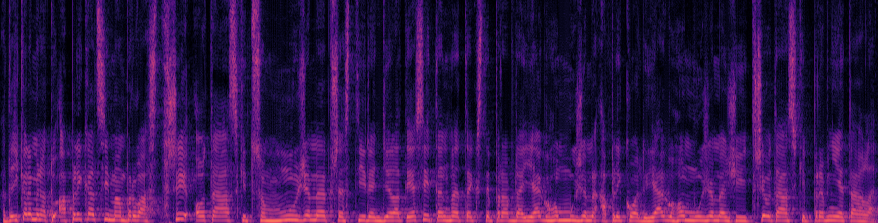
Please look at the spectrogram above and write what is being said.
A teďka jdeme na tu aplikaci, mám pro vás tři otázky, co můžeme přes týden dělat, jestli tenhle text je pravda, jak ho můžeme aplikovat, jak ho můžeme žít. Tři otázky, první je tahle.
